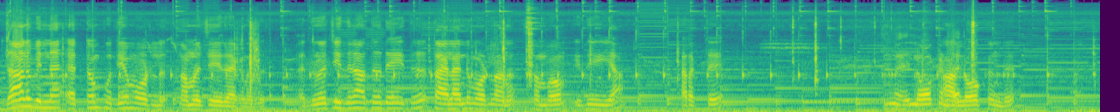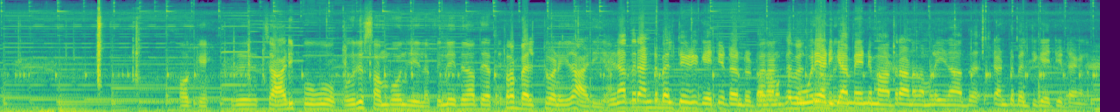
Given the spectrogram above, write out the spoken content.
ഇതാണ് പിന്നെ ഏറ്റവും പുതിയ മോഡൽ നമ്മൾ ചെയ്തേക്കുന്നത് എന്ന് വെച്ചാൽ ഇതിനകത്ത് ഇതേ ഇത് തായ്ലാൻഡ് മോഡലാണ് സംഭവം ഇത് ചെയ്യാം. കറക്റ്റ് ലോക്ക് ആ ലോക്ക് ഉണ്ട്. ഓക്കെ ഇത് ചാടി പോവോ ഒരു സംഭവം ചെയ്യില്ല. പിന്നെ ഇതിനകത്ത് എത്ര ബെൽറ്റ് വേണമെങ്കിലും ആഡ് ചെയ്യാം. ഇതിനകത്ത് രണ്ട് ബെൽറ്റ് കയറ്റിയിട്ടുണ്ട് കേട്ടോ. നമുക്ക് ദൂരെ അടിക്കാൻ വേണ്ടി മാത്രമാണ് നമ്മൾ ഇതിനകത്ത് രണ്ട് ബെൽറ്റ് കയറ്റിയിട്ടേക്കുന്നത്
